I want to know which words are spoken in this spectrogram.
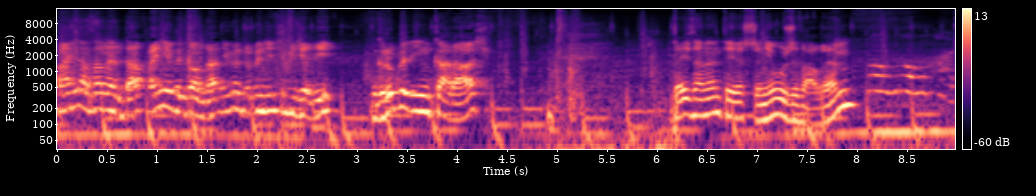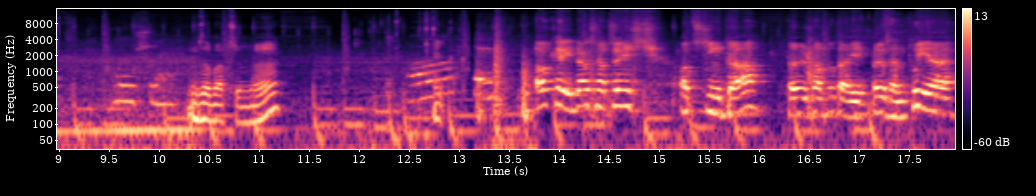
fajna zanęta, fajnie wygląda, nie wiem czy będziecie widzieli. Gruby linkaraś. Tej zanęty jeszcze nie używałem. Powąchać muszę. Zobaczymy. Okej, dalsza część odcinka, to już Wam tutaj prezentuję.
